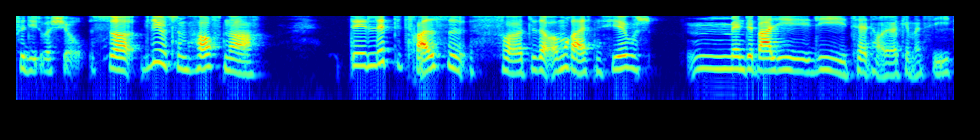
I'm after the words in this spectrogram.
fordi det var sjovt. Så livet som hofnar, det er lidt det trælse for det der omrejsende cirkus, men det er bare lige, lige tand højere, kan man sige.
